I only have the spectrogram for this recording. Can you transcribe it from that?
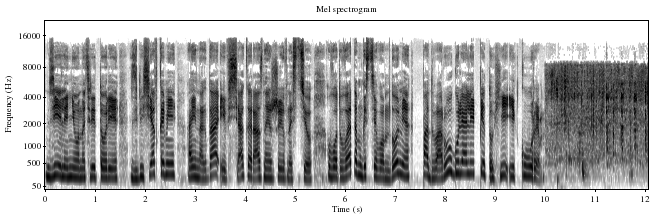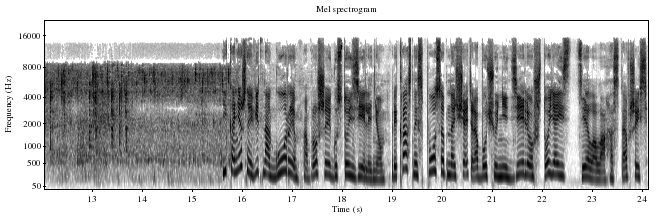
зеленью на территории, с беседками, а иногда и всякой разной живностью. Вот в этом гостевом доме по двору гуляли петухи и куры. И, конечно, вид на горы, обросшие густой зеленью. Прекрасный способ начать рабочую неделю, что я и сделала, оставшись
